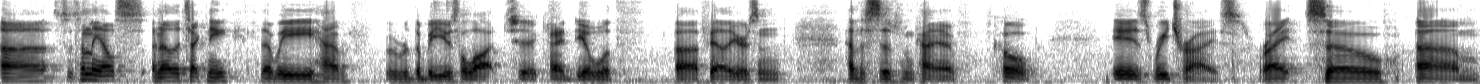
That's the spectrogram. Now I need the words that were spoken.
uh, so something else, another technique that we have, that we use a lot to kind of deal with uh, failures and have the system kind of cope is retries, right? So um,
